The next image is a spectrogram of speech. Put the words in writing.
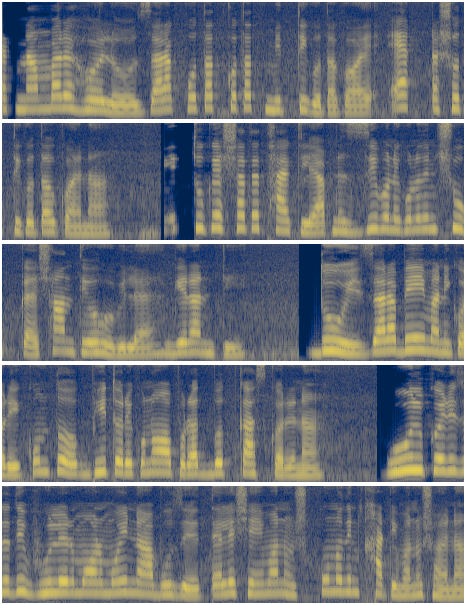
এক নাম্বারে হইল, যারা কোতাত কোতাত মিথ্যি কথা কয়, একটা সত্যি কথাও কয় না। মৃত্যুকের সাথে থাকলে আপনার জীবনে কোনোদিন সুখ কায় শান্তিও হবিলে গ্যারান্টি দুই, যারা বেইমানি করে, কুন্তক ভিতরে কোনো অপরাধবোধ কাজ করে না। ভুল করে যদি ভুলের মর্মই না বুঝে, তাহলে সেই মানুষ কোনোদিন খাঁটি মানুষ হয় না।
